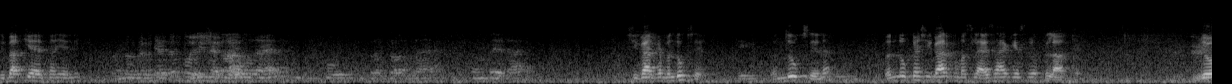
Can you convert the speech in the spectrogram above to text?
ذبح کیا ہے یعنی شکار کے بندوق سے بندوق سے نا بندوق کا شکار کا مسئلہ ایسا ہے کہ اس میں اختلاف ہے جو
